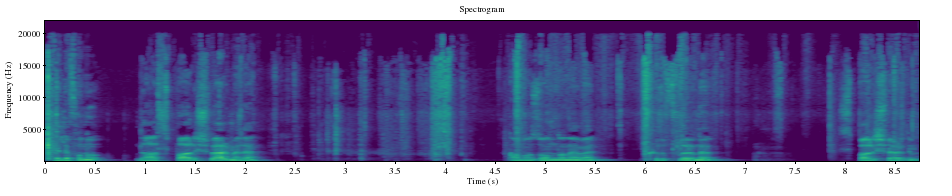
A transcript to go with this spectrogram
Telefonu daha sipariş vermeden Amazon'dan hemen kılıflarını sipariş verdim.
